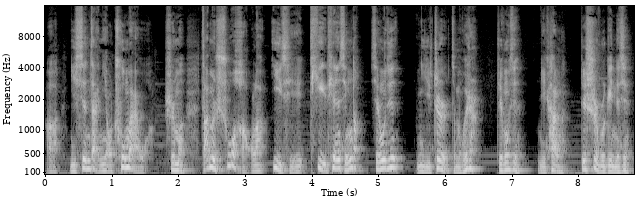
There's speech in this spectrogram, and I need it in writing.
啊！你现在你要出卖我是吗？咱们说好了，一起替天行道。现如今你这是怎么回事？这封信你看看，这是不是给你的信？”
